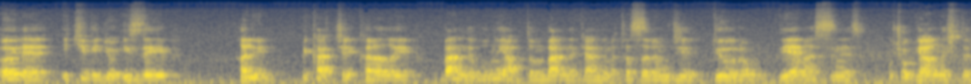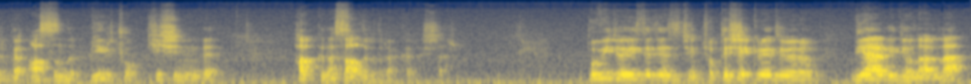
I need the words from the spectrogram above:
Öyle iki video izleyip hani birkaç şey karalayıp ben de bunu yaptım, ben de kendime tasarımcı diyorum diyemezsiniz. Bu çok yanlıştır ve aslında birçok kişinin de hakkına saldırıdır arkadaşlar. Bu videoyu izlediğiniz için çok teşekkür ediyorum. Diğer videolarla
